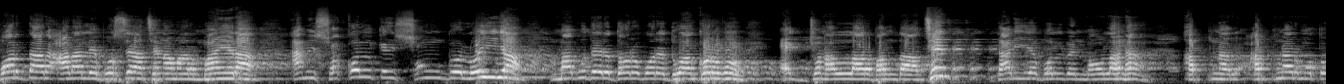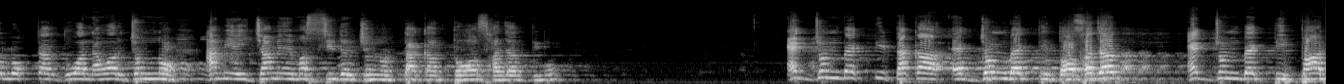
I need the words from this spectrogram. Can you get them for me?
পর্দার আড়ালে বসে আছেন আমার মায়েরা। আমি সকলকে সঙ্গ লইয়া মাবুদের দরবারে দোয়া করব। একজন আল্লাহর বান্দা আছেন, দাঁড়িয়ে বলবেন, মাওলানা, আপনার আপনার মতো লোকটার দোয়া নেওয়ার জন্য আমি এই জামে মসজিদের জন্য টাকা দশ হাজার দিব। একজন ব্যক্তি টাকা, একজন ব্যক্তি দশ হাজার, একজন ব্যক্তি পাঁচ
